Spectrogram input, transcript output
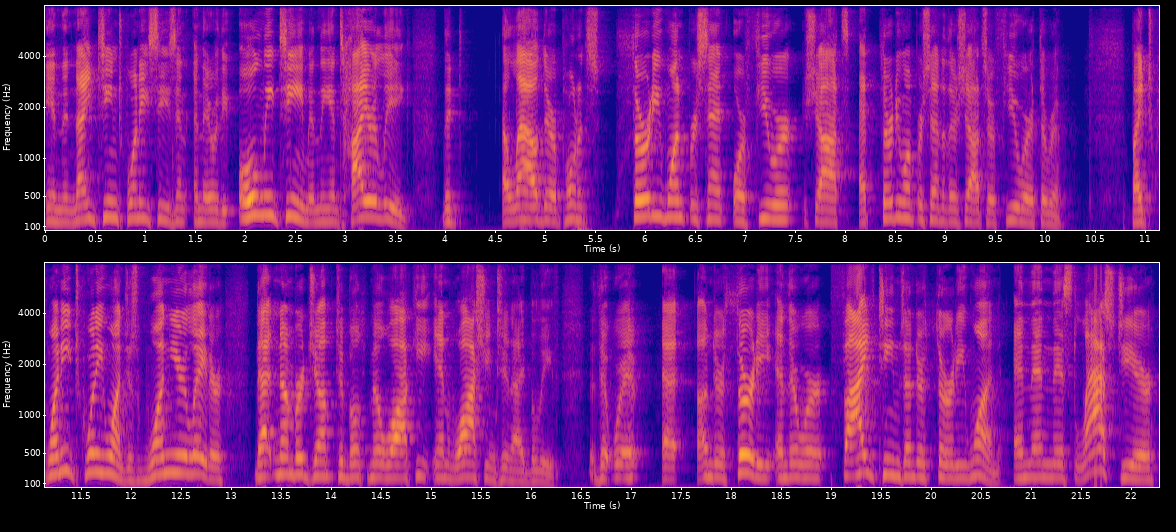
in the 1920 season, and they were the only team in the entire league that allowed their opponents 31% or fewer shots at 31% of their shots or fewer at the rim. By 2021, just one year later, that number jumped to both Milwaukee and Washington, I believe, that were at under 30, and there were five teams under 31. And then this last year,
